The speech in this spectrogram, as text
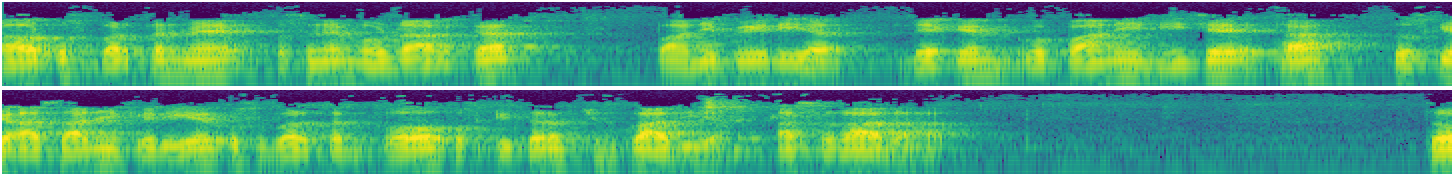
اور اس برتن میں اس نے مور ڈال کر پانی پی لیا، لیکن وہ پانی نیچے تھا تو اس کی آسانی کے لیے اس برتن کو اس کی طرف جھکا دیا اصغا رہا تو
